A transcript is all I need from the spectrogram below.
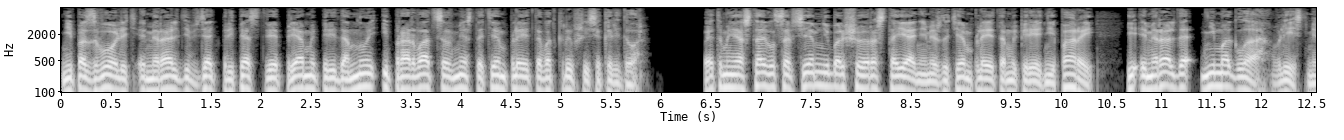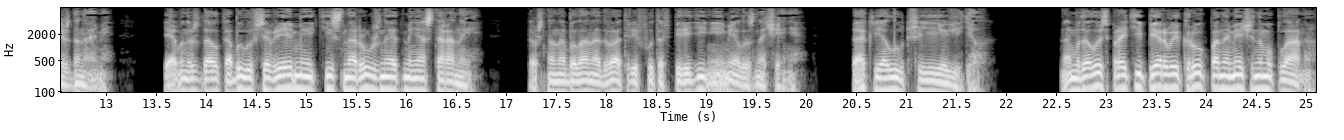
не позволить Эмеральде взять препятствие прямо передо мной и прорваться вместо темплейта в открывшийся коридор. Поэтому я оставил совсем небольшое расстояние между темплейтом и передней парой, и Эмеральда не могла влезть между нами. Я вынуждал кобылу все время идти с наружной от меня стороны. То, что она была на два-три фута впереди, не имело значения. Так я лучше ее видел. Нам удалось пройти первый круг по намеченному плану.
